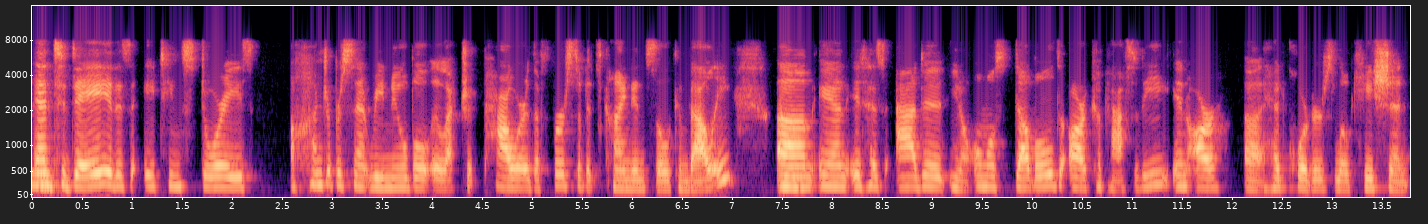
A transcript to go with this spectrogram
mm. and today it is 18 stories, 100% renewable electric power, the first of its kind in Silicon Valley, mm. um, and it has added, you know, almost doubled our capacity in our uh, headquarters location.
